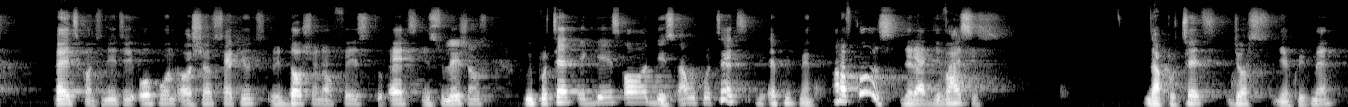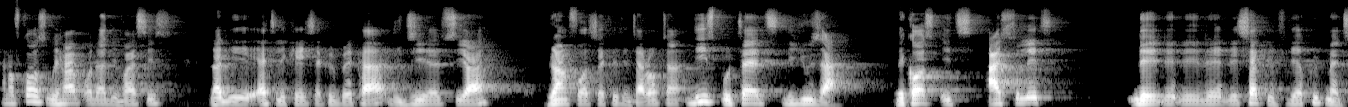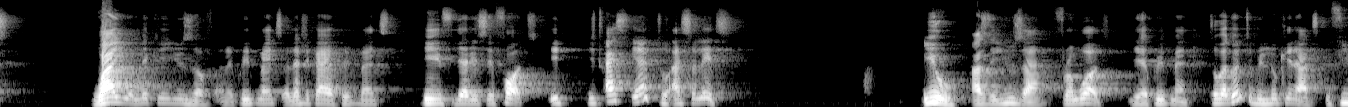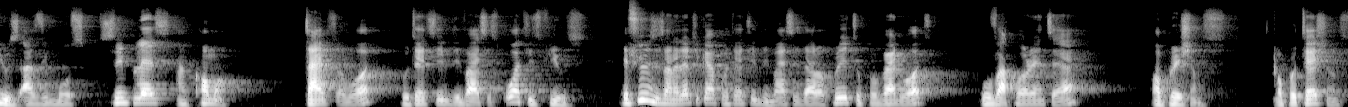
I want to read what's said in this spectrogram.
earth continuity, open or short circuit, reduction of phase to earth insulations. We protect against all this and we protect the equipment. And of course, there are devices that protect just the equipment. And of course, we have other devices like the earth leakage circuit breaker, the GFCI, ground fault circuit interrupter. These protect the user because it isolates the, the, the, the, circuit, the equipment. While you're making use of an equipment, electrical equipment, if there is a fault, it, it has to isolate you as the user from what? The equipment. So we're going to be looking at the fuse as the most simplest and common types of what? Protective devices. What is fuse? A fuse is an electrical protective device that operate to provide what? Overcurrent uh, operations or protections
